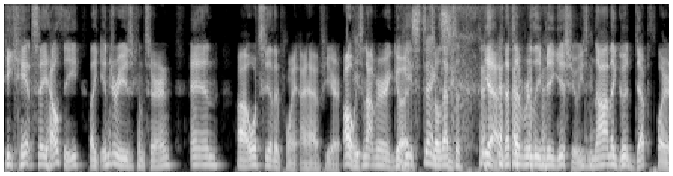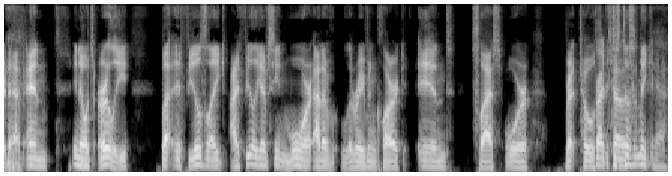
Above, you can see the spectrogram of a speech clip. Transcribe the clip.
He can't stay healthy, like injury is concerned. And uh, what's the other point I have here? Oh, he's not very good. he stinks. So that's a yeah, that's a really big issue. He's not a good depth player to have. And you know, it's early, but it feels like I feel like I've seen more out of Raven Clark and slash or Brett Toth. Brett it just doesn't make Yeah.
